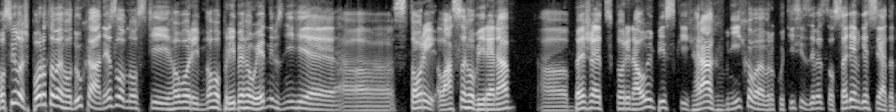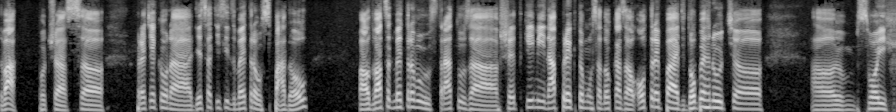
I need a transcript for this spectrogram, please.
o sile športového ducha a nezlobnosti hovorí mnoho príbehov. Jedným z nich je uh, story Laseho Virena, bežec, ktorý na olympijských hrách v Mníchove v roku 1972 počas pretekov na 10 tisíc metrov spadol. Mal 20 metrovú stratu za všetkými, napriek tomu sa dokázal otrepať, dobehnúť svojich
